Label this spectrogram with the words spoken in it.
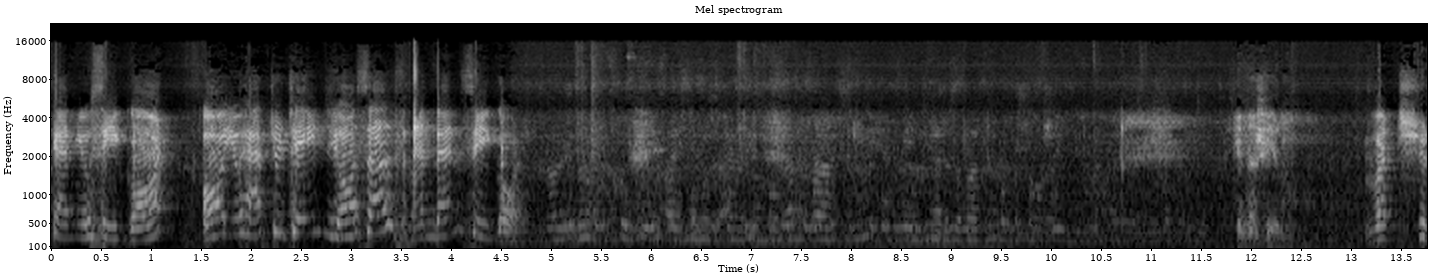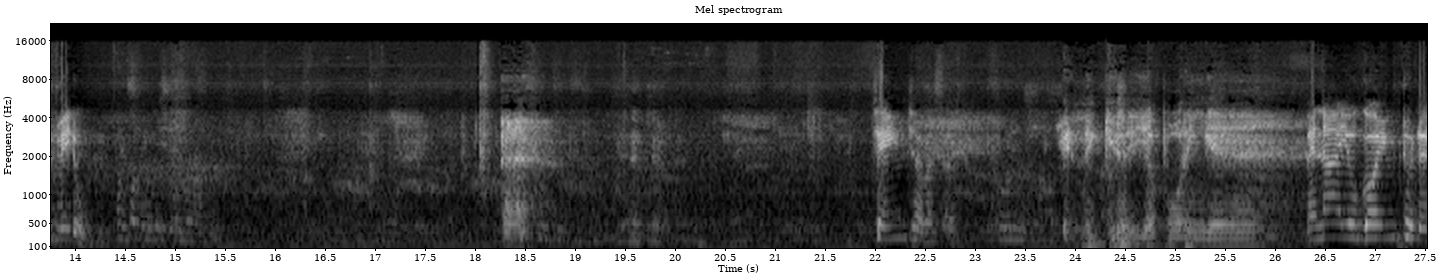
can you see God? Or you have to change yourself and then see God. என்ன செய்யணும் What should we do? ஆ? Change ourselves. என்னைக்கு செய்ய போறீங்க When are you going to do,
